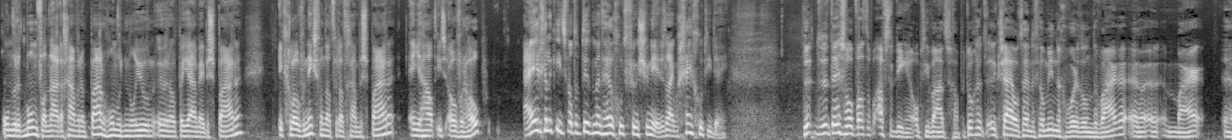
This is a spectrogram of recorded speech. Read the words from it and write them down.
onder het mom van, nou, daar gaan we een paar honderd miljoen euro per jaar mee besparen. Ik geloof er niks van dat we dat gaan besparen. En je haalt iets overhoop. Eigenlijk iets wat op dit moment heel goed functioneert. Dus lijkt me geen goed idee. Er is wel wat op af te dingen op die waterschappen, toch? Ik zei al, het zijn er veel minder geworden dan er waren. Uh, maar uh,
